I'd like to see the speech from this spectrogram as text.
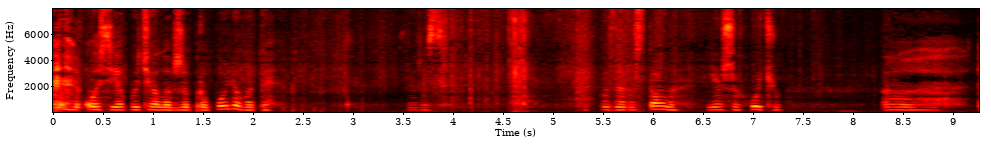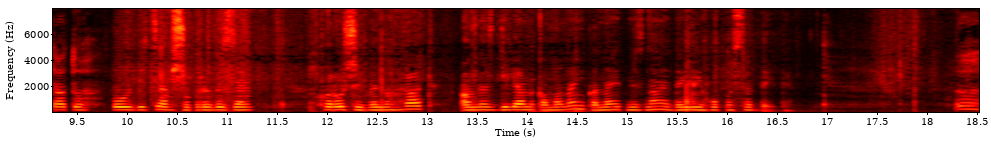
ось я почала вже прополювати. Зараз тут позаростало. Я ще хочу. Е, Тато пообіцяв, що привезе хороший виноград, а в нас ділянка маленька, навіть не знаю, де його посадити. Е,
